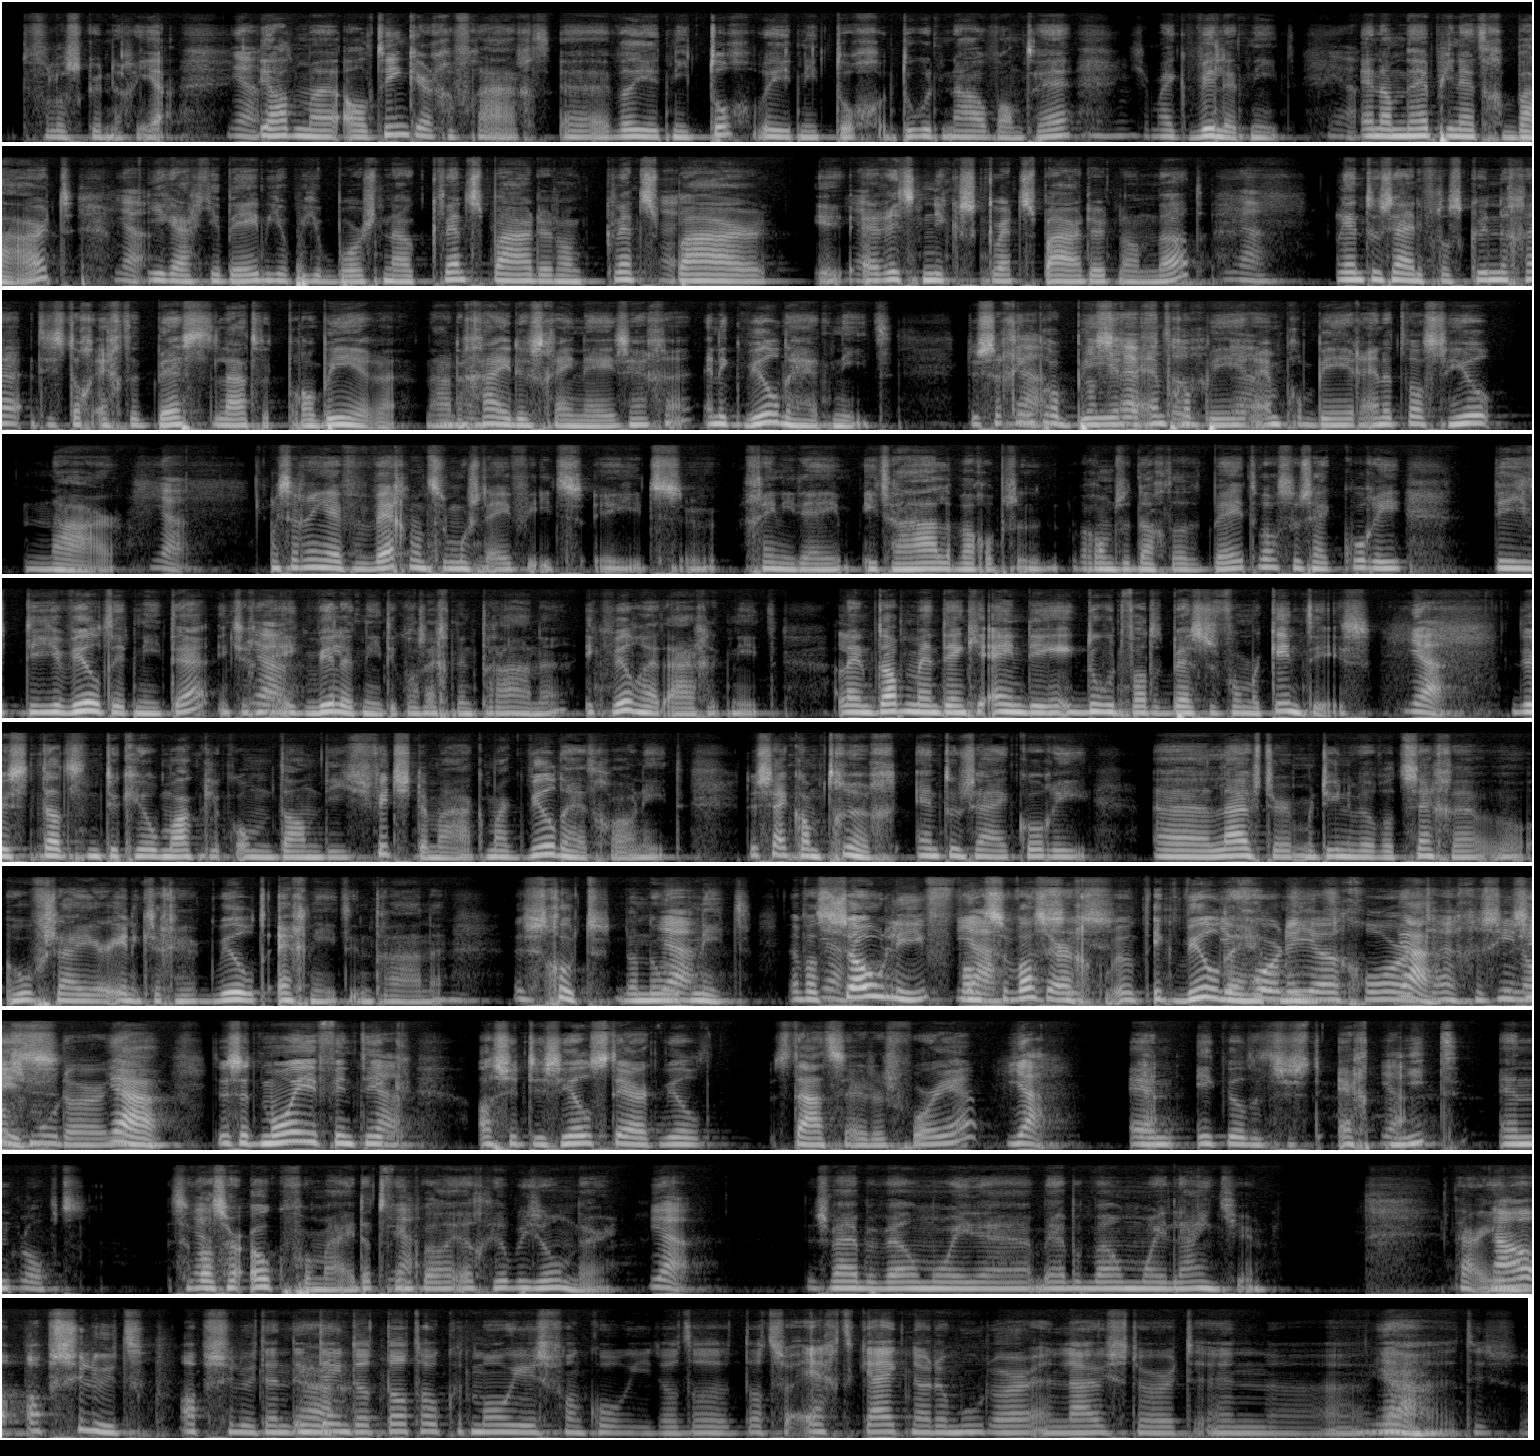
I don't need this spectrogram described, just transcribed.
De verloskundige, ja. Ja. Die had me al tien keer gevraagd: wil je het niet toch? Wil je het niet toch? Doe het nou, want hè. Mhm. Maar ik wil het niet. Ja. En dan heb je net gebaard. Je krijgt je baby op je borst. Nou, kwetsbaarder dan kwetsbaar. Er is niks kwetsbaarder dan dat. Ja. En toen zei die verloskundige, het is toch echt het beste, laten we het proberen. Nou, dan Mhm. ga je dus geen nee zeggen. En ik wilde het niet. Dus ze ging Ja, proberen en proberen ja. en proberen. En het was heel naar. Ja. En ze ging even weg, want ze moest even iets, iets geen idee, iets halen waarop ze, waarom ze dacht dat het beter was. Toen zei Corrie, die, die, je wilt dit niet, hè? Ik zeg, Ja. nee, ik wil het niet. Ik was echt in tranen. Ik wil het eigenlijk niet. Alleen op dat moment denk je één ding, ik doe het wat het beste voor mijn kind is. ja, Dus dat is natuurlijk heel makkelijk om dan die switch te maken. Maar ik wilde het gewoon niet. Dus zij kwam terug. En toen zei Corrie, eh, luister, Martine wil wat zeggen. Hoe zij erin? Ik zeg, ik wil het echt niet in tranen. Dus is goed, dan doen we het niet. Het was zo lief, want ze was precies. erg... want Ik wilde voelde niet. je gehoord en gezien Precies. als moeder. Ja. dus het mooie vind ik, als je het dus heel sterk wilt, staat ze er dus voor je. ja, En ik wilde het dus echt niet. En klopt. ze was er ook voor mij. Dat vind ik wel echt heel bijzonder. Ja, Dus wij hebben wel een mooi, eh, we hebben wel een mooi lijntje. Daarin. nou absoluut, absoluut. En Ja. ik denk dat dat ook het mooie is van Corrie. Dat, eh, dat ze echt kijkt naar de moeder en luistert. En eh, ja. Ja. het is...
